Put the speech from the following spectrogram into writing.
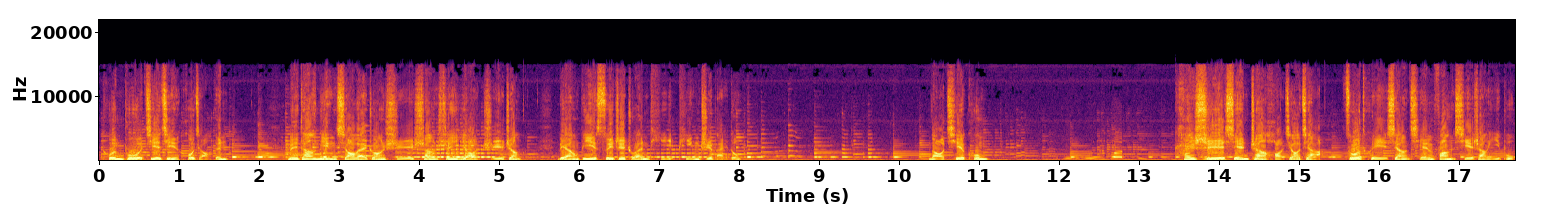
臀部接近后脚跟。每当拧小崴桩时，上身要直正，两臂随之转体，平直摆动。脑切空，开式先站好交架，左腿向前方斜上一步，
